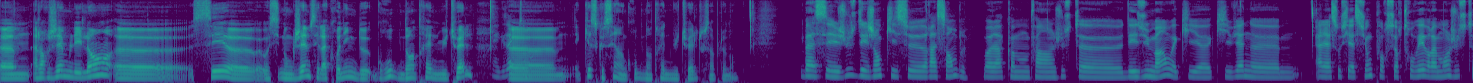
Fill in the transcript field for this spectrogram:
Euh, alors j'aime l'élan, euh, c'est euh, aussi donc j'aime c'est la chronique de groupe d'entraide mutuelle. Qu'est-ce que c'est un groupe d'entraide mutuelle tout simplement? Bah, c'est juste des gens qui se rassemblent, voilà, comme enfin juste des humains ouais, qui, qui viennent à l'association pour se retrouver vraiment juste.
